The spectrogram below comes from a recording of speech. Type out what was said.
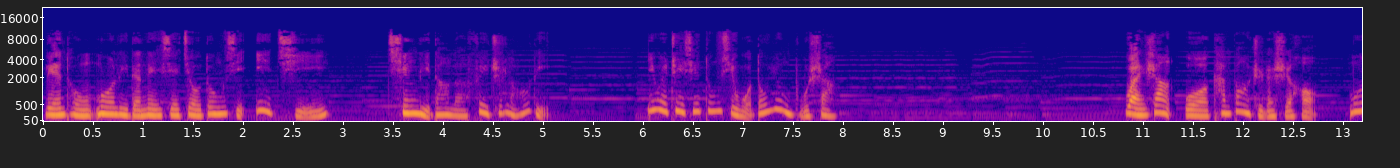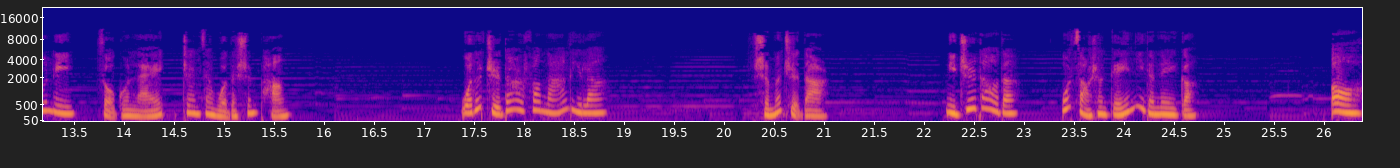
连同茉莉的那些旧东西一起清理到了废纸篓里，因为这些东西我都用不上。晚上我看报纸的时候，茉莉走过来，站在我的身旁。我的纸袋放哪里了？什么纸袋？你知道的，我早上给你的那个。哦，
